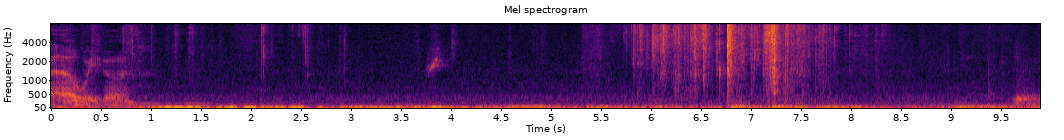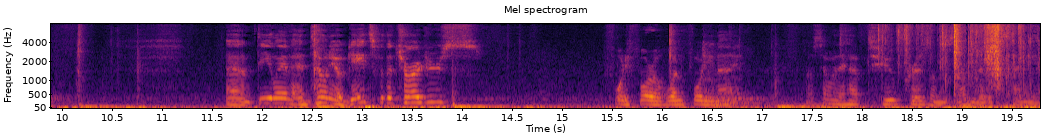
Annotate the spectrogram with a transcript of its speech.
Oh, where you going? Adam Thielen, Antonio Gates for the Chargers. 44 of 149. Last time when they have two prisms under the same.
